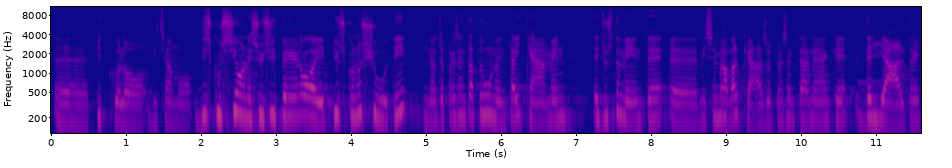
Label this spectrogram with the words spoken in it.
eh, piccola diciamo, discussione sui supereroi più sconosciuti. Ne ho già presentato uno in Taikamen e giustamente eh, mi sembrava il caso presentarne anche degli altri.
